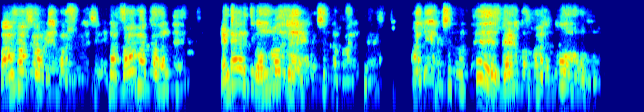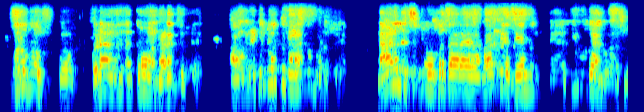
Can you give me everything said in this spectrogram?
பாமகவுடைய வாக்குகளும் சரி ஏன்னா பாமக வந்து ரெண்டாயிரத்தி ஒன்பதுல எலெக்ஷன்ல பாருங்க. அந்த எலெக்ஷன் வந்து வேணுகோபாலுக்கும் குரு குடானந்தனுக்கும் நடக்குது. அவங்க ரெண்டு பேருக்கும் நடக்கும் பொழுது நாலு லட்சத்தி முப்பத்தாறாயிரம் வாக்கு தேர்ந்து திமுக வருது.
